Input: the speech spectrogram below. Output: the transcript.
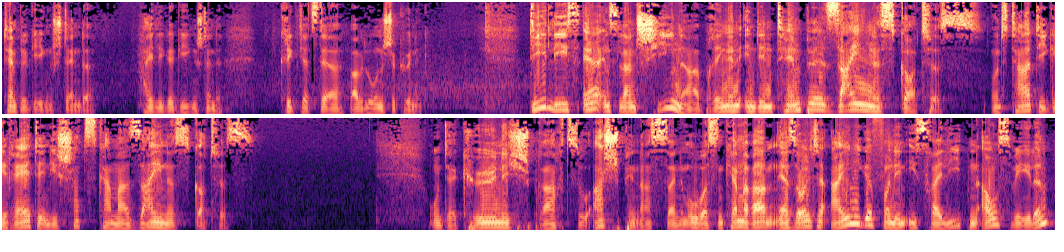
Tempelgegenstände, heilige Gegenstände, kriegt jetzt der babylonische König. Die ließ er ins Land China bringen in den Tempel seines Gottes und tat die Geräte in die Schatzkammer seines Gottes. Und der König sprach zu Aschpenas, seinem obersten Kämmerer, er sollte einige von den Israeliten auswählen,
